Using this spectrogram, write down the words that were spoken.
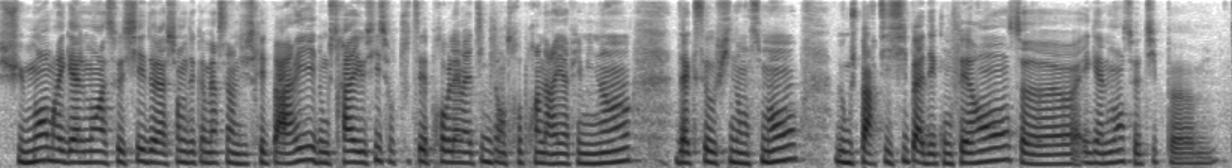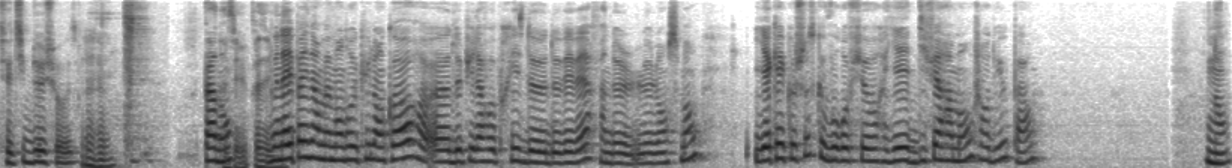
je suis membre également associé de la Chambre de commerce et d'industrie de Paris. Et donc, je travaille aussi sur toutes ces problématiques d'entrepreneuriat féminin, d'accès au financement. Donc, je participe à des conférences, euh, également ce type, euh, ce type de choses. Mmh. Pardon vas -y, vas -y. Vous n'avez pas énormément de recul encore euh, depuis la reprise de, de Véver, enfin de, le lancement. Il y a quelque chose que vous referiez différemment aujourd'hui ou pas? Non.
